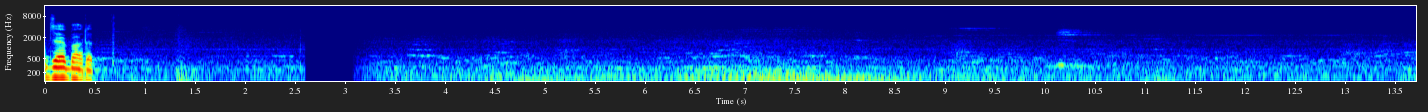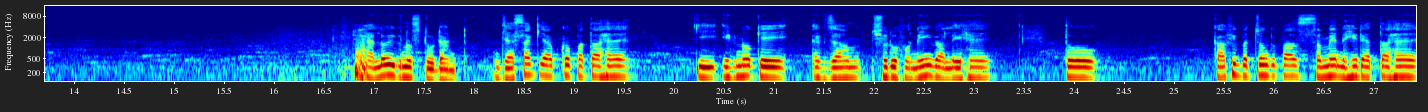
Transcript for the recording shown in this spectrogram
जय भारत। हेलो इग्नो स्टूडेंट जैसा कि आपको पता है कि इग्नो के एग्ज़ाम शुरू होने ही वाले हैं तो काफ़ी बच्चों के पास समय नहीं रहता है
